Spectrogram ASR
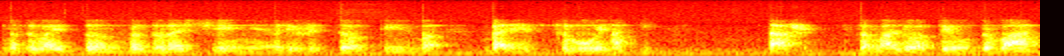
называется он «Возвращение», режиссер фильма Борис Свойский. Наш самолет Ил-2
